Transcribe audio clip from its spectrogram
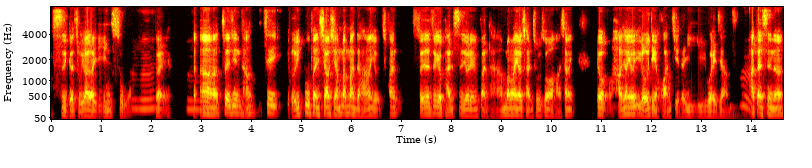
四个主要的因素了，嗯，对，嗯、那最近好像这有一部分消息啊，慢慢的好像有传，随着这个盘势有点反弹啊，慢慢要传出说好像又好像又有一点缓解的意味这样子，嗯、啊，但是呢。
